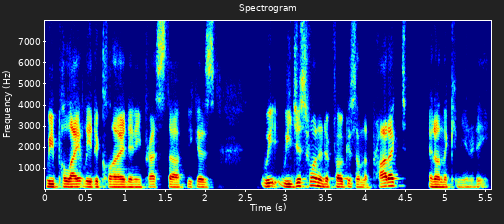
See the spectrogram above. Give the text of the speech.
we politely declined any press stuff because we we just wanted to focus on the product and on the community.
